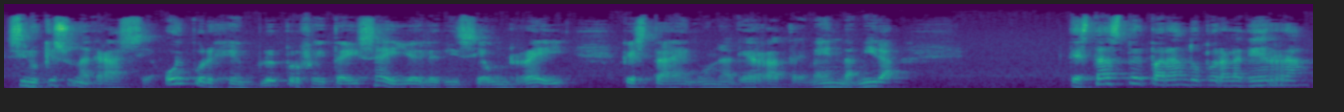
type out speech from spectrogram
sino que es una gracia. Hoy, por ejemplo, el profeta Isaías le dice a un rey que está en una guerra tremenda, mira, te estás preparando para la guerra,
